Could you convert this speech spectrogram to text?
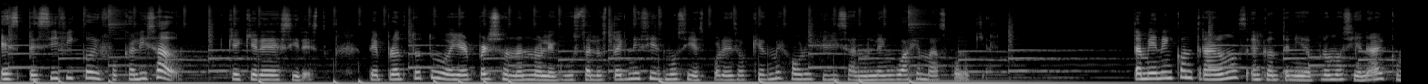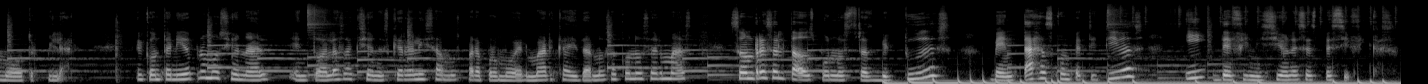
específico y focalizado. ¿Qué quiere decir esto? De pronto tu buyer persona no le gustan los tecnicismos y es por eso que es mejor utilizar un lenguaje más coloquial. También encontramos el contenido promocional como otro pilar. El contenido promocional en todas las acciones que realizamos para promover marca y darnos a conocer más son resaltados por nuestras virtudes, ventajas competitivas y definiciones específicas.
